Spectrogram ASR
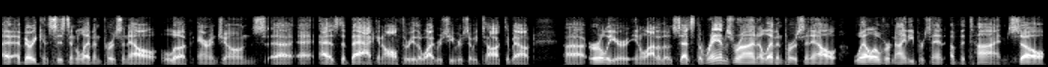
a, a very consistent 11 personnel look. Aaron Jones uh, as the back, and all three of the wide receivers that we talked about uh, earlier in a lot of those sets. The Rams run 11 personnel well over 90% of the time. So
